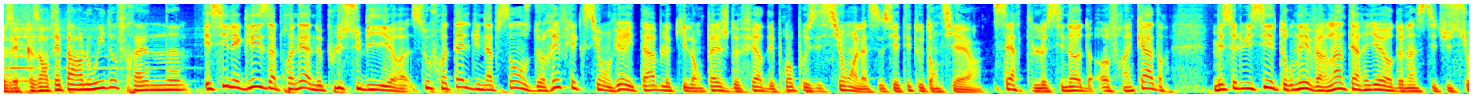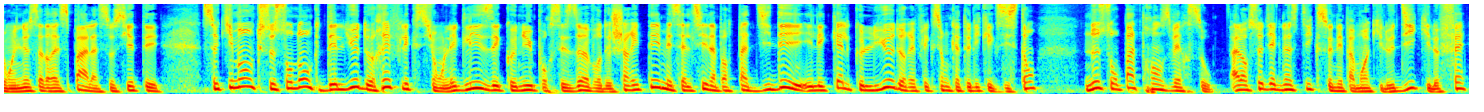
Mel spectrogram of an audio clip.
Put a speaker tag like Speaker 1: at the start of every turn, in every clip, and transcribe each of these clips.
Speaker 1: vous est présenté par Louis Dauphren.
Speaker 2: Et si l'Église apprenait à ne plus subir, souffre-t-elle d'une absence de réflexion véritable qui l'empêche de faire des propositions à la société tout entière? Certes, le synode offre un cadre, mais celui-ci est tourné vers l'intérieur de l'institution. Il ne s'adresse pas à la société. Ce qui manque, ce sont donc des lieux de réflexion. L'Église est connue pour ses œuvres de charité, mais celle-ci n'apporte pas d'idées et les quelques lieux de réflexion catholique existants ne sont pas transversaux. Alors ce diagnostic, ce n'est pas moi qui le dis, qui le fait,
